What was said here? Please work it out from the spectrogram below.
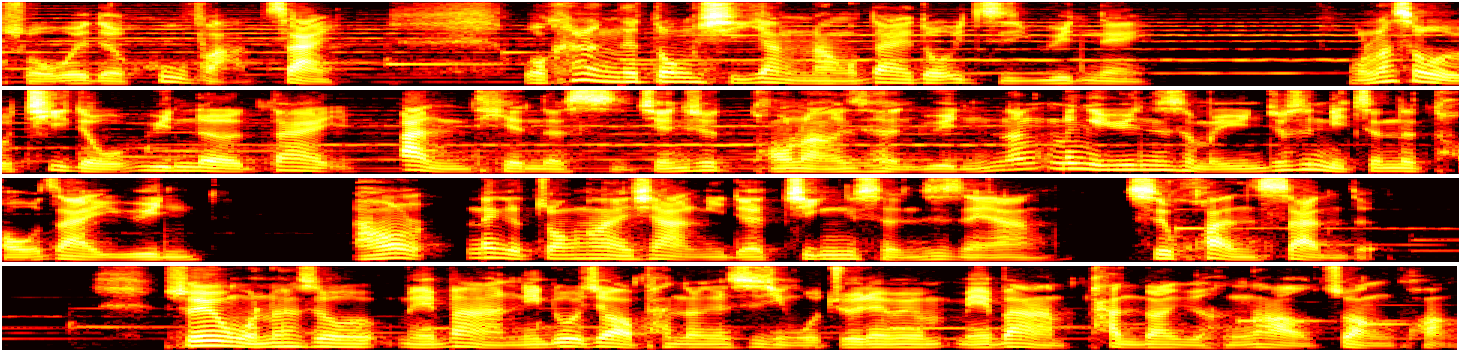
所谓的护法在。我看那个东西一样，脑袋都一直晕呢。我那时候我记得我晕了大概半天的时间，就头脑一直很晕。那那个晕是什么晕？就是你真的头在晕，然后那个状态下，你的精神是怎样？是涣散的。所以我那时候没办法。你如果叫我判断一个事情，我绝对没没办法判断一个很好的状况。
